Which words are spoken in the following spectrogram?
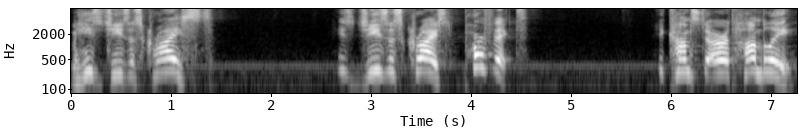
I mean, he's Jesus Christ. He's Jesus Christ, perfect. He comes to earth humbly.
